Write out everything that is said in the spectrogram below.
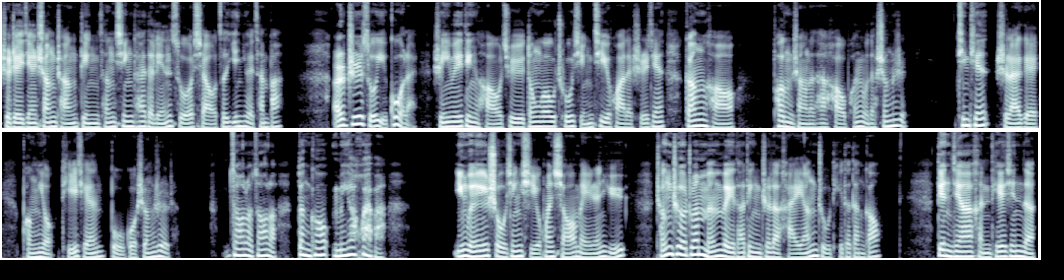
是这间商场顶层新开的连锁小资音乐餐吧，而之所以过来，是因为定好去东欧出行计划的时间刚好碰上了他好朋友的生日。今天是来给朋友提前补过生日的。糟了糟了，蛋糕没压坏吧？因为寿星喜欢小美人鱼，程澈专门为他定制了海洋主题的蛋糕。店家很贴心的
